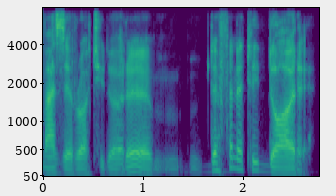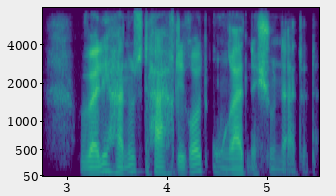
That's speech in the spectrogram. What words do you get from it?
مذراتی داره دفنتلی داره ولی هنوز تحقیقات اونقدر نشون نداده.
